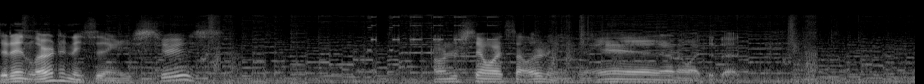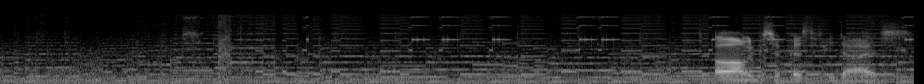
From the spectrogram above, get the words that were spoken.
Didn't learn anything, are you serious? I don't understand why it's not learning anything. And I don't know why I did that. Oh, I'm gonna be so pissed if he dies.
